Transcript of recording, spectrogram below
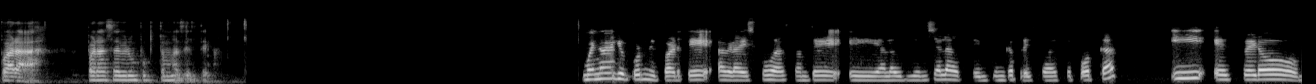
para, para saber un poquito más del tema. Bueno, yo por mi parte agradezco bastante eh, a la audiencia la atención que prestó a este podcast y espero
